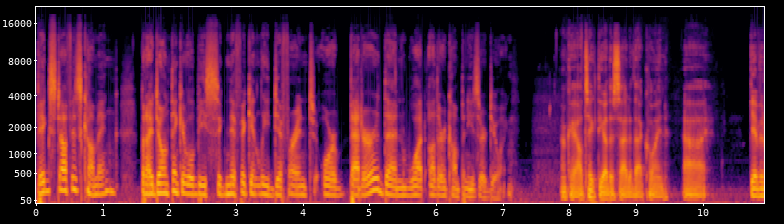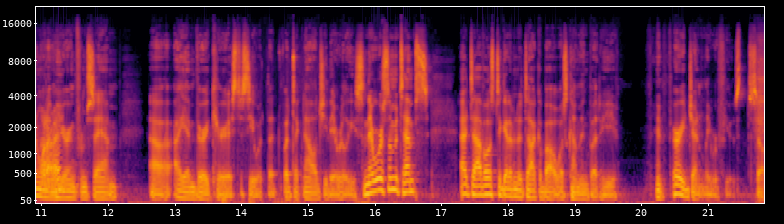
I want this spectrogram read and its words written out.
big stuff is coming, but I don't think it will be significantly different or better than what other companies are doing. Okay, I'll take the other side of that coin. Uh, given what All I'm right. hearing from Sam, uh, I am very curious to see what the, what technology they release. And there were some attempts at Davos to get him to talk about what's coming, but he very gently refused. So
